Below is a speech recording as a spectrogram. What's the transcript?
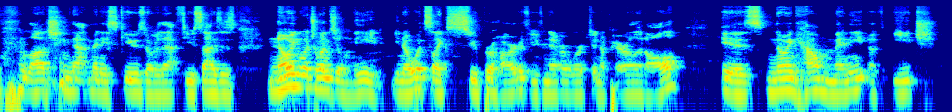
launching that many SKUs over that few sizes, knowing which ones you'll need. You know what's like super hard if you've never worked in apparel at all is knowing how many of each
